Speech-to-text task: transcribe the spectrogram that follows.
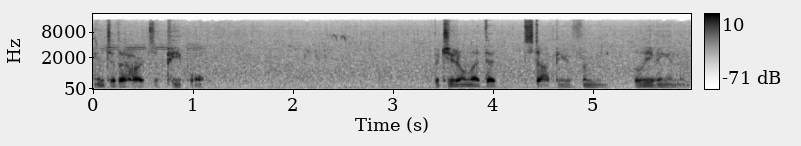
into the hearts of people. But you don't let that stop you from believing in them.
